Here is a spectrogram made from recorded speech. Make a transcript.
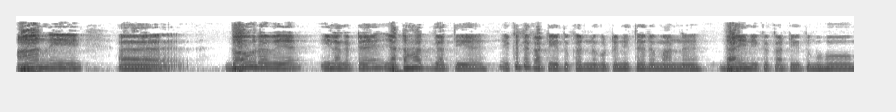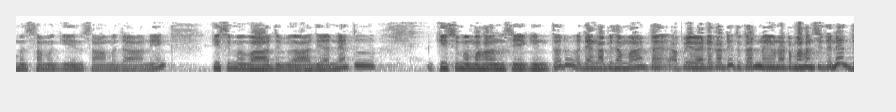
ආන්නේ ගෞරවය ඊළඟට යටහත් ගතිය එකට කටයුතු කරනකොට නිතරමන්න දෛනික කටයුතු බොහෝම සමගියෙන් සාමධානය කිසිම වාදවිවාදයක් නැතු කිසිම මහන්සේකින්තර දැන් අපි සමාට අපේ වැඩ කටයුතු කරන යුනට මහන්සිද නැද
